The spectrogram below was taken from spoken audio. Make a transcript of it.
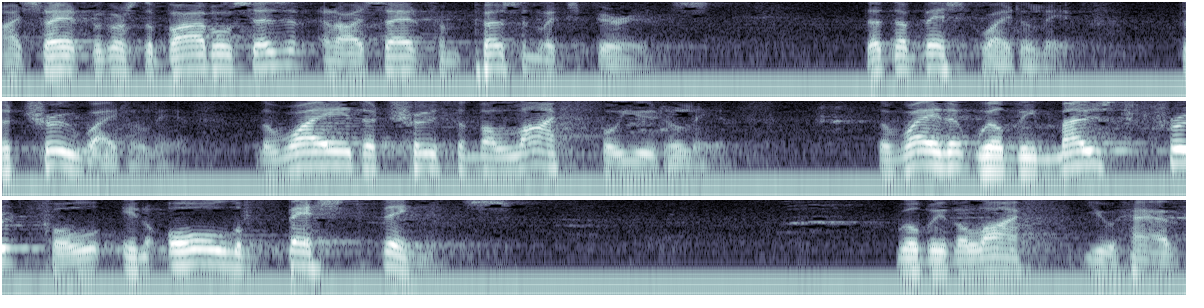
I say it because the Bible says it, and I say it from personal experience, that the best way to live, the true way to live, the way, the truth, and the life for you to live, the way that will be most fruitful in all the best things, will be the life you have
